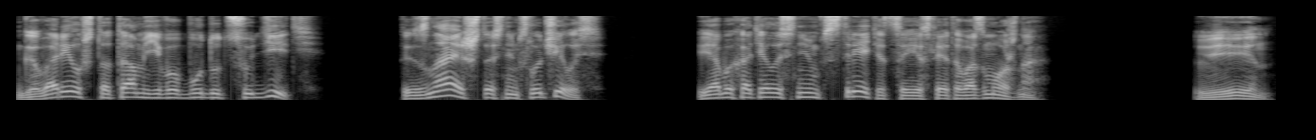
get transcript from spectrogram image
Говорил, что там его будут судить. Ты знаешь, что с ним случилось? Я бы хотела с ним встретиться, если это возможно». «Вин,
